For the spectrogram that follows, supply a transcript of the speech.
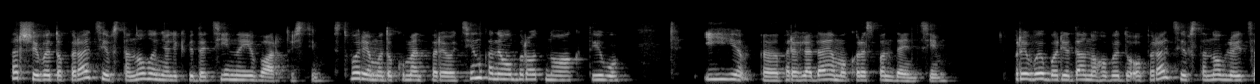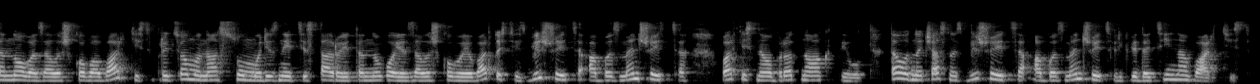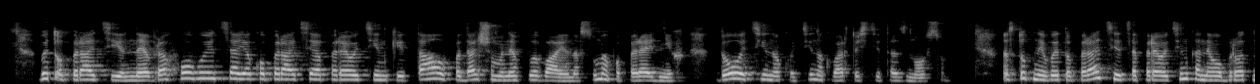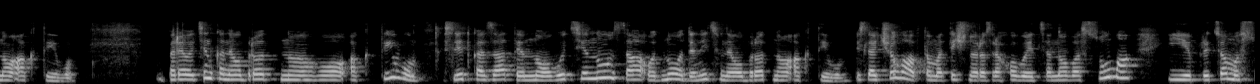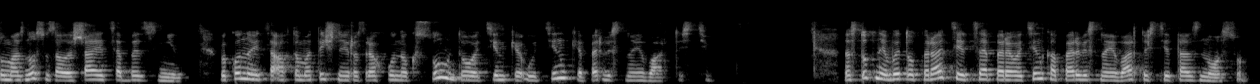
Перший вид операції встановлення ліквідаційної вартості. Створюємо документ переоцінка необоротного активу і е, переглядаємо кореспонденції. При виборі даного виду операції встановлюється нова залишкова вартість, при цьому на суму різниці старої та нової залишкової вартості збільшується або зменшується вартість необоротного активу, та одночасно збільшується або зменшується ліквідаційна вартість. Вид операції не враховується як операція переоцінки та у подальшому не впливає на суми попередніх дооцінок, оцінок вартості та зносу. Наступний вид операції це переоцінка необоротного активу. Переоцінка необоротного активу слід казати нову ціну за одну одиницю необоротного активу, після чого автоматично розраховується нова сума, і при цьому сума зносу залишається без змін. Виконується автоматичний розрахунок сум до оцінки оцінки первісної вартості. Наступний вид операції це переоцінка первісної вартості та зносу.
